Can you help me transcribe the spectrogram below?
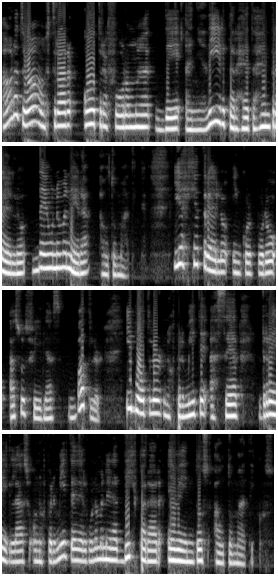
Ahora te voy a mostrar otra forma de añadir tarjetas en Trello de una manera automática. Y es que Trello incorporó a sus filas Butler y Butler nos permite hacer reglas o nos permite de alguna manera disparar eventos automáticos.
